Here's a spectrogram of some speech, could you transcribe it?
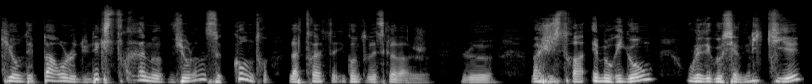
qui ont des paroles d'une extrême violence contre la traite et contre l'esclavage. Le magistrat Emerigon ou les négociants liquiers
